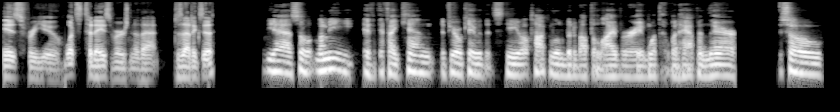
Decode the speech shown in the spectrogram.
is for you? What's today's version of that? Does that exist? Yeah. So let me, if, if I can, if you're okay with it, Steve, I'll talk a little bit about the library and what, what happened there. So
